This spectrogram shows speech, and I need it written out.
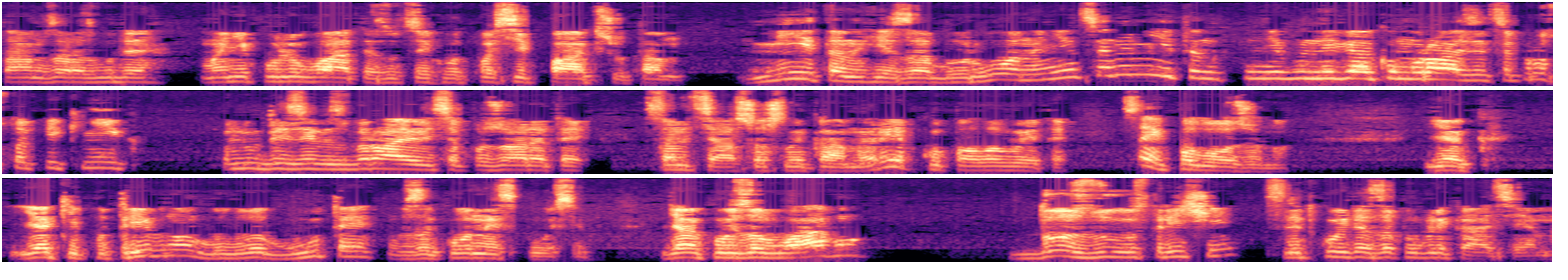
там зараз буде маніпулювати з оцих от посіпак, що там мітинги заборонені. Це не мітинг ні, ні в якому разі, це просто пікнік. Люди збираються пожарити сальця шашликами, рибку половити. Все як положено, як, як і потрібно було бути в законний спосіб. Дякую за увагу. До зустрічі. Слідкуйте за публікаціями.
